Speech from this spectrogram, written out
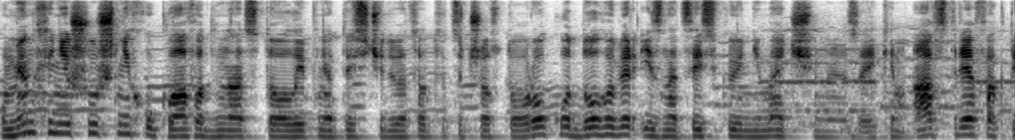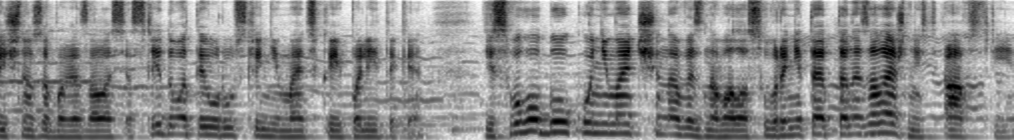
У Мюнхені Шушніх уклав 11 липня 1936 року договір із нацистською Німеччиною, за яким Австрія фактично зобов'язалася слідувати у руслі німецької політики. Зі свого боку, Німеччина визнавала суверенітет та незалежність Австрії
